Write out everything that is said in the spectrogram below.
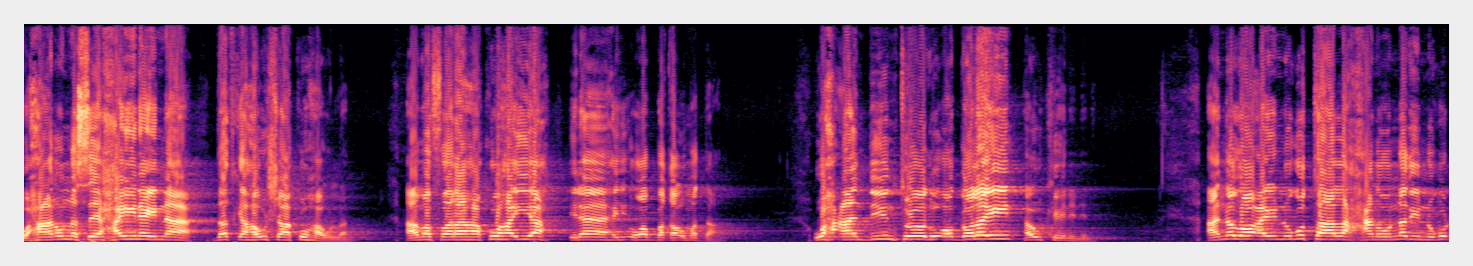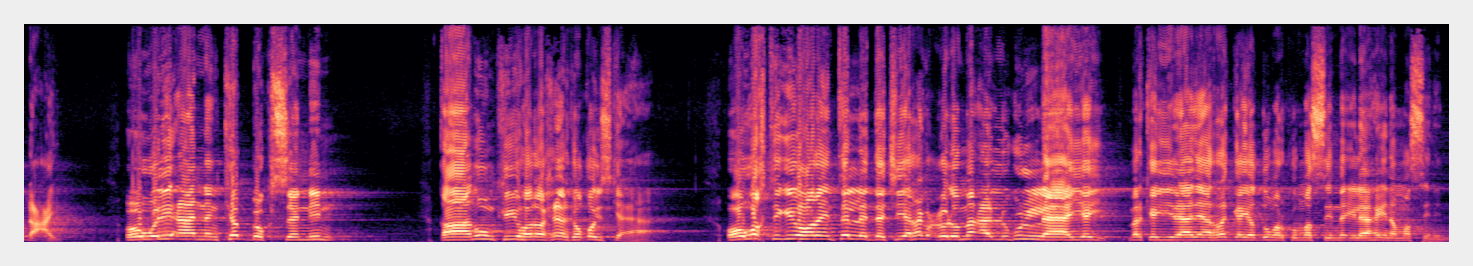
waxaan u naseexaynaynaa dadka hawshaa ku howlan ama faraha ku haya ilaahay uga baqa ummaddan wax aan diintoodu oggolayn ha u keeninin. Annagoo ay nugu taalla xanuunnadii nugu dhacay oo weli aanan ka bogsanin qaanuunkii hore oo xeerka qoyska ahaa oo wakhtigii hore inta la dejiyey rag culummo ah lagu laayay markay yidhaahdeen ragga iyo dumarku ma sinna ilaahayna ma sinin.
